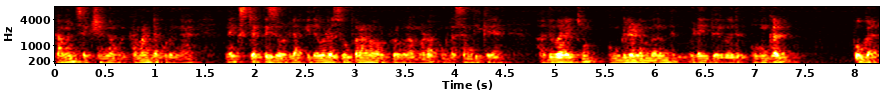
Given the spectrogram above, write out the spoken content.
கமெண்ட் செக்ஷனில் உங்கள் கமெண்ட்டை கொடுங்க. நெக்ஸ்ட் எபிசோடில் இதை விட சூப்பரான ஒரு ப்ரோக்ராமோட உங்களை சந்திக்கிறேன். அது வரைக்கும் உங்களிடமிருந்து விடைபெறுவது உங்கள் புகழ்.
